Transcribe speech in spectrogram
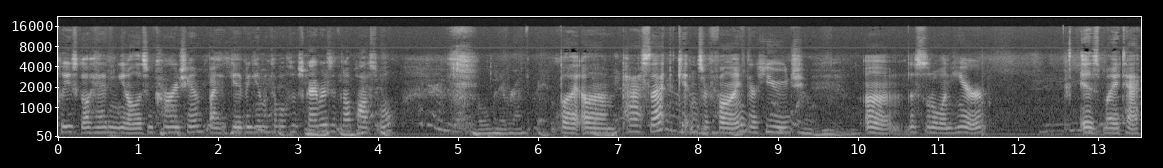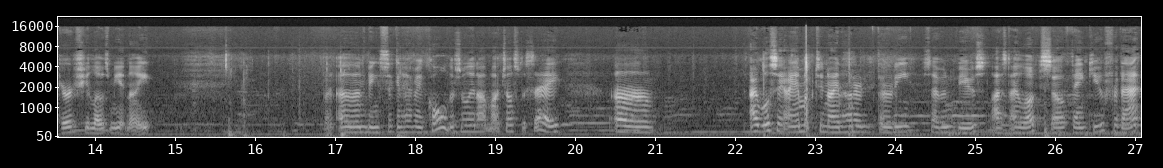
please go ahead and, you know, let's encourage him by giving him a couple of subscribers if at all possible. But, um, past that, the kittens are fine. They're huge. Um, this little one here is my attacker. She loves me at night. But other than being sick and having a cold, there's really not much else to say. Um, I will say I am up to 937 views last I looked, so thank you for that.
